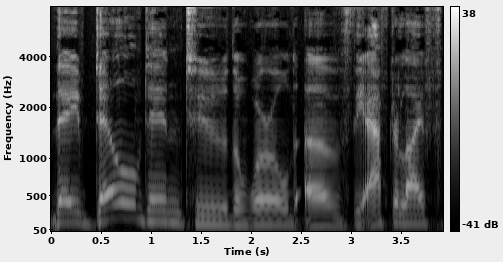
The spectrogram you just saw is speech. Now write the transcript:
they've delved into the world of the afterlife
